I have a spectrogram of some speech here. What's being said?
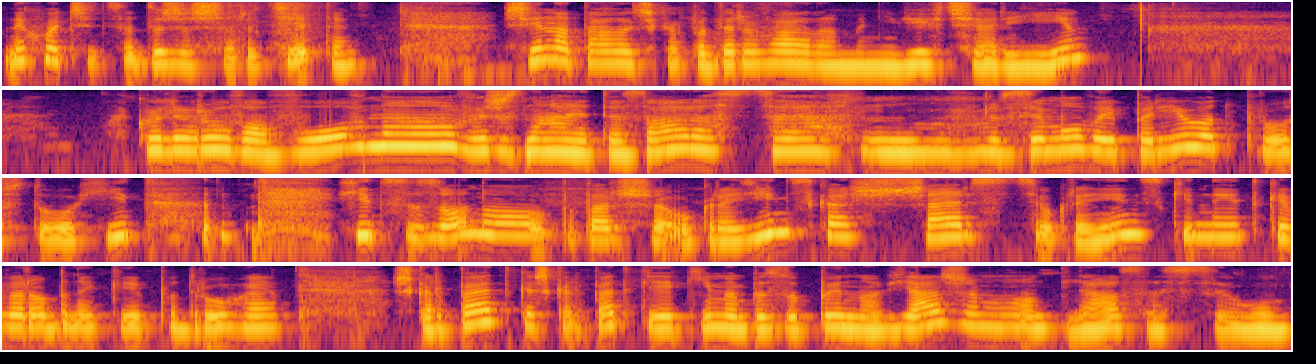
Не хочеться дуже шаротіти. Ще Наталочка подарувала мені вівчарі. Кольорова вовна, ви ж знаєте, зараз це в зимовий період просто хід, хід сезону. По-перше, українська шерсть, українські нитки, виробники. По-друге, шкарпетки, шкарпетки, які ми безупинно в'яжемо для ЗСУ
